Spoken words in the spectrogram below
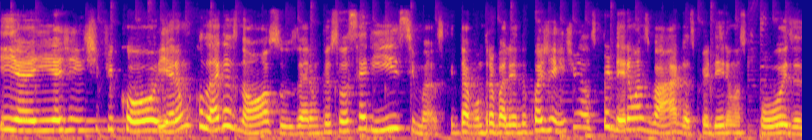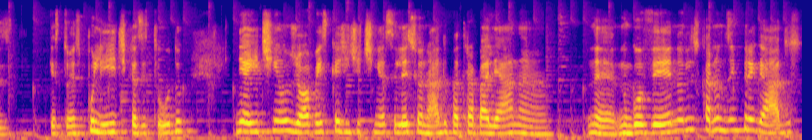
E aí a gente ficou, e eram colegas nossos, eram pessoas seríssimas que estavam trabalhando com a gente, e elas perderam as vagas, perderam as coisas, questões políticas e tudo. E aí tinha os jovens que a gente tinha selecionado para trabalhar na, né, no governo, eles ficaram desempregados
